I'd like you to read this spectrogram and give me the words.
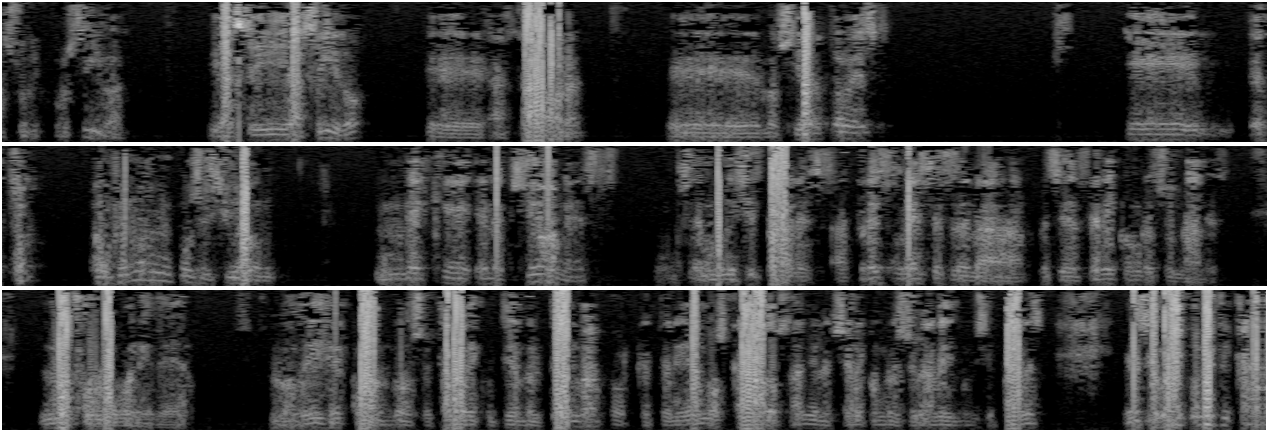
a su discursiva. Y así ha sido eh, hasta ahora. Eh, lo cierto es que esto confirma mi posición de que elecciones municipales a tres meses de la presidencial y congresionales no fue una buena idea. Lo dije cuando se estaba discutiendo el tema, porque teníamos cada dos años elecciones congresionales y municipales. Y se no unificada,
